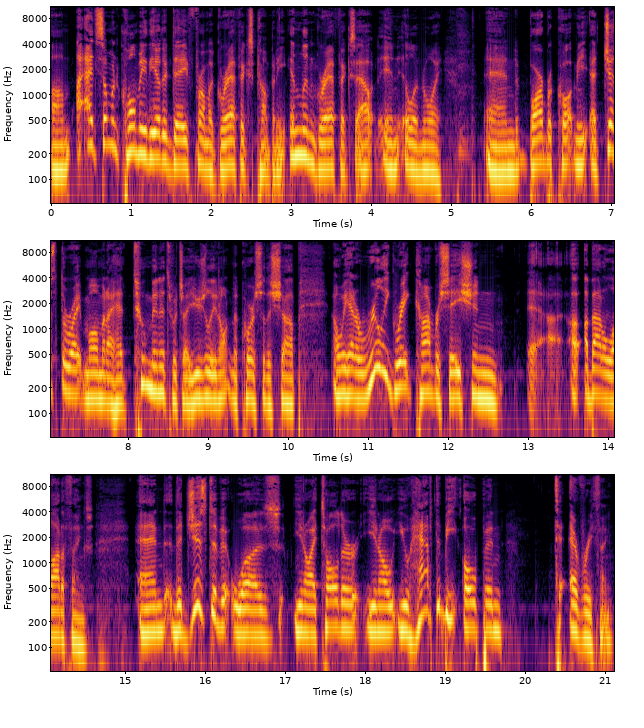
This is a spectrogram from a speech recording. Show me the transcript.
Um, I had someone call me the other day from a graphics company, Inland Graphics, out in Illinois, and Barbara caught me at just the right moment. I had two minutes, which I usually don't in the course of the shop, and we had a really great conversation uh, about a lot of things. And the gist of it was, you know, I told her, you know, you have to be open to everything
